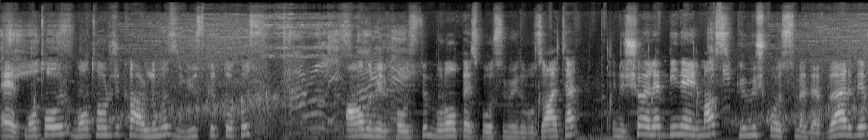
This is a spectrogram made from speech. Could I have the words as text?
Evet motor, motorcu Carl'ımız 149 ağlı bir kostüm. Brawl Pass kostümüydü bu zaten. Şimdi şöyle 1000 elmas gümüş kostüme de verdim.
